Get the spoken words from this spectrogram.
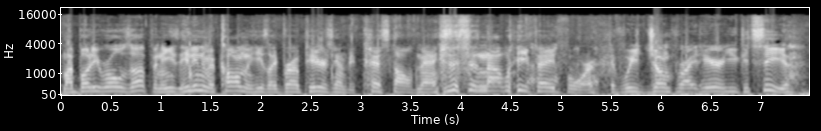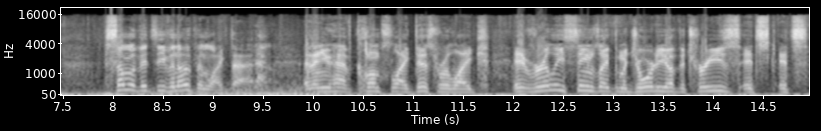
my buddy rolls up, and he, he didn't even call me. He's like, bro, Peter's gonna be pissed off, man, because this is not what he paid for. if we jump right here, you could see some of it's even open like that. Yeah. And then you have clumps like this where like, it really seems like the majority of the trees, it's, it's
